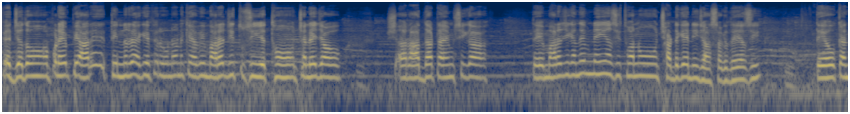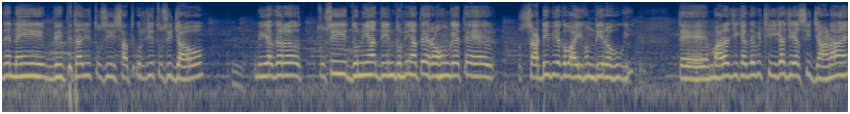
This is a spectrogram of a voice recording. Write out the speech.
ਫਿਰ ਜਦੋਂ ਆਪਣੇ ਪਿਆਰੇ ਤਿੰਨ ਰਹਿ ਗਏ, ਫਿਰ ਉਹਨਾਂ ਨੇ ਕਿਹਾ ਵੀ ਮਹਾਰਾਜ ਜੀ, ਤੁਸੀਂ ਇੱਥੋਂ ਚਲੇ ਜਾਓ। ਸ਼- ਰਾਤ ਦਾ ਟਾਈਮ ਸੀਗਾ ਤੇ ਮਹਾਰਾਜ ਜੀ ਕਹਿੰਦੇ ਵੀ ਨਹੀਂ, ਅਸੀਂ ਤੁਹਾਨੂੰ ਛੱਡ ਕੇ ਨਹੀਂ ਜਾ ਸਕਦੇ ਅਸੀਂ। ਤੇ ਉਹ ਕਹਿੰਦੇ, ਨਹੀਂ ਵੀ ਪਿਤਾ ਜੀ, ਤੁਸੀਂ ਸਤਿਗੁਰੂ ਜੀ, ਤੁਸੀਂ ਜਾਓ। ਵੀ ਅਗਰ ਤੁਸੀਂ ਦੁਨੀਆ, ਦੀਨ ਦੁਨੀਆ ਤੇ ਰਹੋਗੇ ਤੇ ਸਾਡੀ ਵੀ ਅਗਵਾਈ ਹੁੰਦੀ ਰਹੂਗੀ। ਤੇ ਮਹਾਰਾਜ ਜੀ ਕਹਿੰਦੇ ਵੀ ਠੀਕ ਆ, ਜੇ ਅਸੀਂ ਜਾਣਾ ਹੈ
